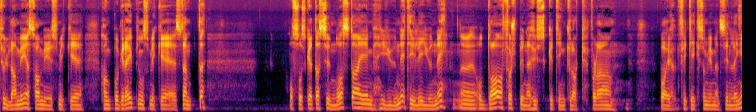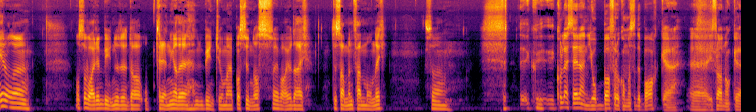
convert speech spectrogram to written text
tulla mye. Jeg sa mye som ikke hang på greip, noe som ikke stemte. Og så skulle jeg til Sunnaas i juni, tidlig i juni. Eh, og da først begynner jeg å huske ting klart. For da var, fikk ikke så mye medisin lenger. Og, Og så var det begynne da opptreninga. Det begynte jo med på Sunnaas. Så jeg var jo der til sammen fem måneder. Så Hvordan er det en jobber for å komme seg tilbake eh, fra noe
